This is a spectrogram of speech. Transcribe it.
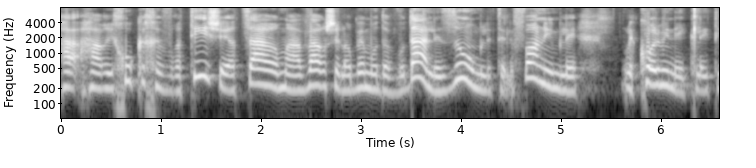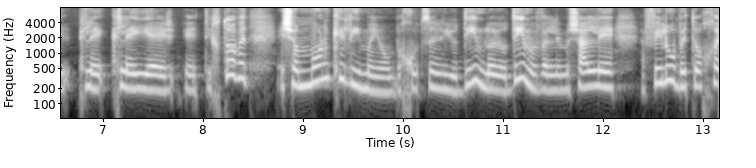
הריחוק החברתי שיצר מעבר של הרבה מאוד עבודה לזום לטלפונים לכל מיני כלי, כלי, כלי uh, תכתובת. יש המון כלים היום בחוץ יודעים לא יודעים אבל למשל אפילו בתוך uh,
